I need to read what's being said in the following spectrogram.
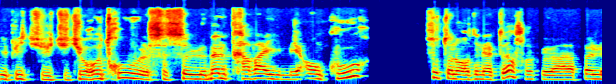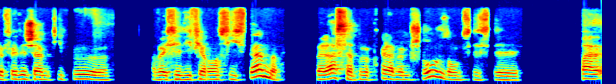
et puis tu, tu, tu retrouves ce- ce- le même travail mais en cours sur ton ordinateur. Je crois que Apple le fait déjà un petit peu euh, avec ses différents systèmes. Mais là, c'est à peu près la même chose. Donc c'est, c'est- enfin,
